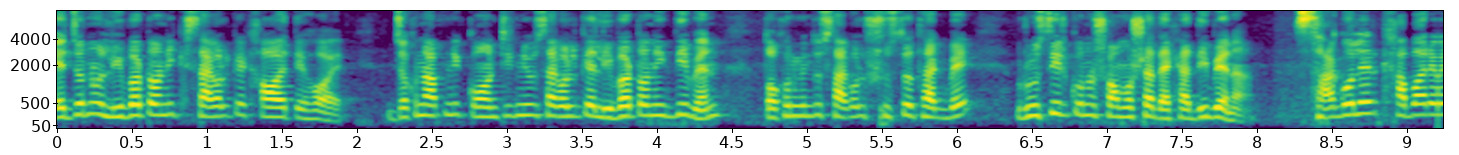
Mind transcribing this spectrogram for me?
এর জন্য লিভার টনিক ছাগলকে খাওয়াতে হয়। যখন আপনি কন্টিনিউ ছাগলকে লিভার টনিক দিবেন, তখন কিন্তু ছাগল সুস্থ থাকবে, রুচির কোনো সমস্যা দেখা দিবে না। ছাগলের খাবারে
